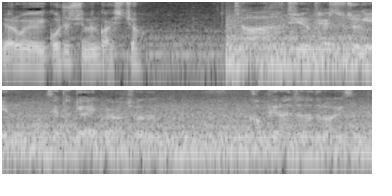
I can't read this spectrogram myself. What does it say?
여러분 여기 꽂을 수 있는 거 아시죠? 자, 뒤에는 탈수 중인 세탁기가 있고요. 저는 커피를 한잔 하도록 하겠습니다.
